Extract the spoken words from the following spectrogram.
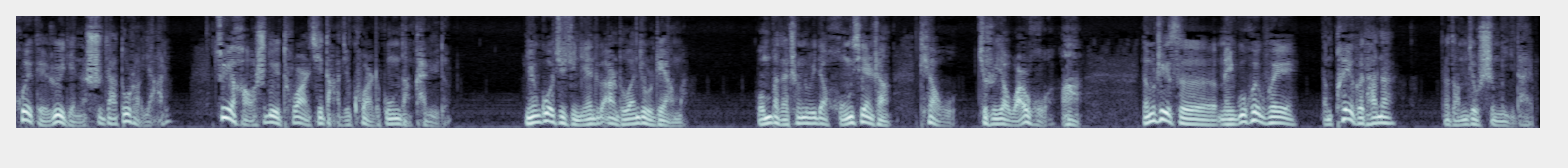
会给瑞典呢施加多少压力，最好是对土耳其打击库尔的工党开绿灯。你看，过去几年这个埃尔多安就是这样嘛，我们把它称之为叫红线上跳舞，就是要玩火啊。那么这次美国会不会能配合他呢？那咱们就拭目以待吧。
